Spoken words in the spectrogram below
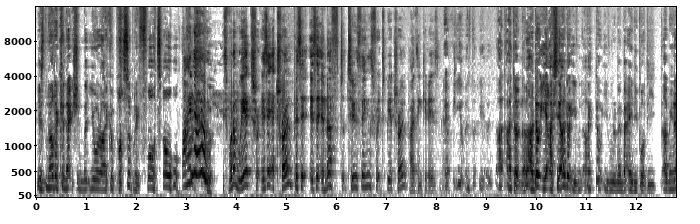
is not a connection that you or I could possibly foretold. I know. It's what a weird. Tro- is it a trope? Is it is it enough to, two things for it to be a trope? I think it is now. I, I don't know. I don't. I see. I don't even. I don't even remember anybody. I mean,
